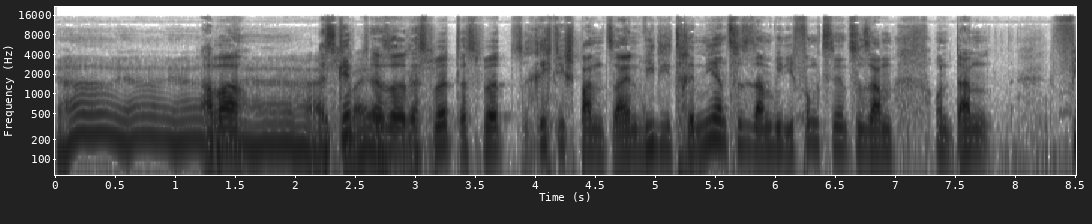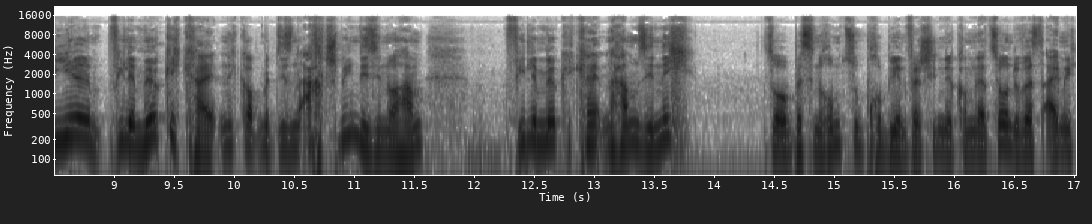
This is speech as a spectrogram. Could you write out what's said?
Ja, ja, ja. Aber ja, es gibt, also das wird, das wird richtig spannend sein, wie die trainieren zusammen, wie die funktionieren zusammen und dann viel, viele Möglichkeiten. Ich glaube, mit diesen acht Spielen, die sie nur haben, viele Möglichkeiten haben sie nicht, so ein bisschen rumzuprobieren, verschiedene Kombinationen. Du wirst eigentlich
